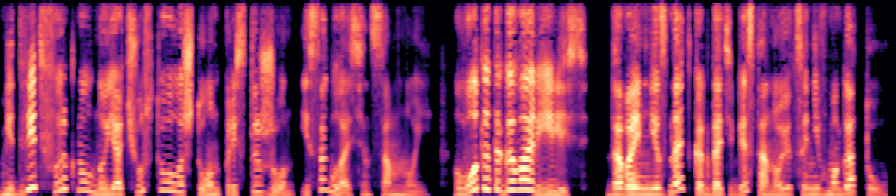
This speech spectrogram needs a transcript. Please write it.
Медведь фыркнул, но я чувствовала, что он пристыжен и согласен со мной. Вот и договорились. Давай мне знать, когда тебе становится невмоготу.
